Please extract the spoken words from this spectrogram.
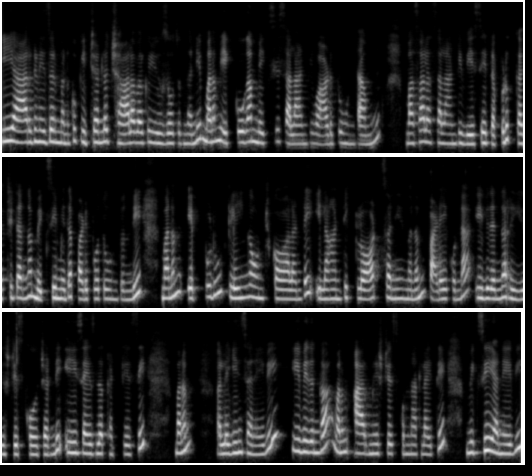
ఈ ఆర్గనైజర్ మనకు కిచెన్‌లో చాలా వరకు యూజ్ అవుతుందండి. మనం ఎక్కువగా మిక్సీస్ అలాంటివి వాడుతూ ఉంటాము. మసాలాస్ అలాంటివి వేసేటప్పుడు ఖచ్చితంగా మిక్సీ మీద పడిపోతూ ఉంటుంది. మనం ఎప్పుడు క్లీన్‌గా ఉంచుకోవాలంటే ఇలాంటి క్లాత్స్ అనేవి మనం పడేయకుండా ఈ విధంగా రీయూజ్ చేసుకోవచ్చండి. ఈ సైజులో కట్ చేసి మనం లెగిన్స్ అనేవి ఈ విధంగా మనం ఆర్గనైజ్ చేసుకున్నట్లయితే మిక్సీ అనేది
